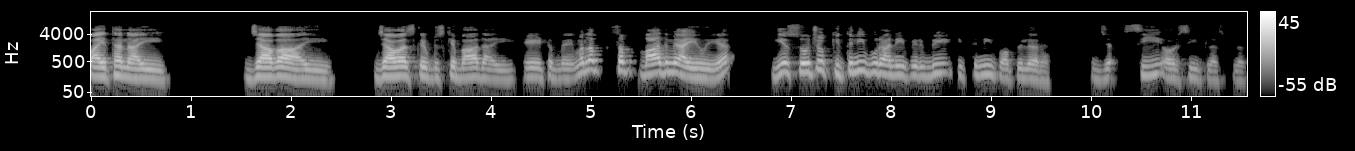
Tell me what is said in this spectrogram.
पाइथन आई, जावा आई जावा स्क्रिप्ट उसके बाद आई, एट में मतलब सब बाद में आई हुई है। ये सोचो कितनी पुरानी फिर भी इतनी पॉपुलर है सी और सी प्लस प्लस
